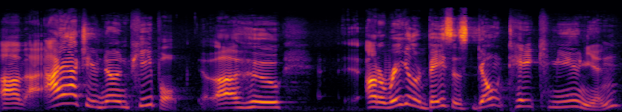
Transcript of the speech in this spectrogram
Um, I actually have known people uh, who, on a regular basis, don't take communion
